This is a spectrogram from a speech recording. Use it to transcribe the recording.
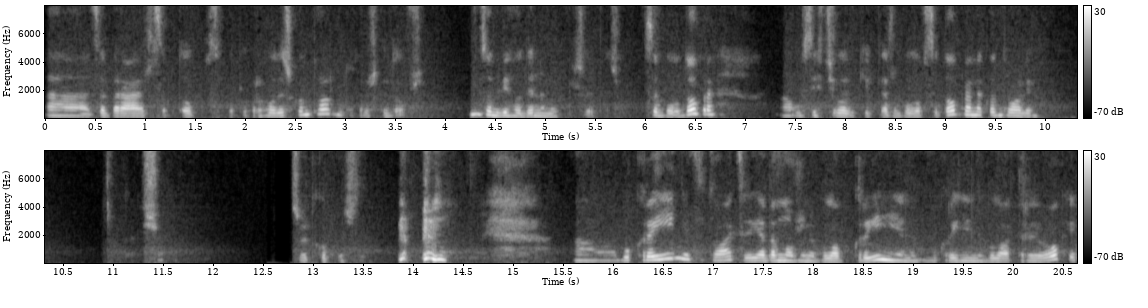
а, забираєш з автобусу, поки проходиш контроль, ну, то трошки довше. Ну, за дві години ми прийшли теж. Все було добре. А, у всіх чоловіків теж було все добре на контролі. Так що швидко прийшли. В Україні ситуація, я давно вже не була в Україні, я в Україні не була три роки,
